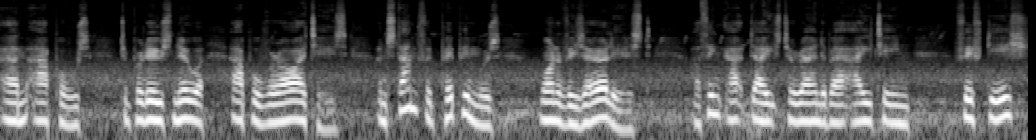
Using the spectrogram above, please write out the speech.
um, apples to produce newer apple varieties. And Stamford Pippin was one of his earliest. I think that dates to around about 1850-ish,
